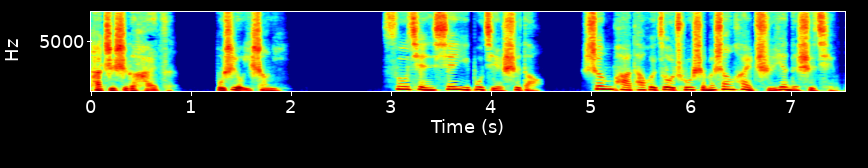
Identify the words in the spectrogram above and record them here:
他只是个孩子，不是有意伤你。苏浅先一步解释道，生怕他会做出什么伤害迟燕的事情。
